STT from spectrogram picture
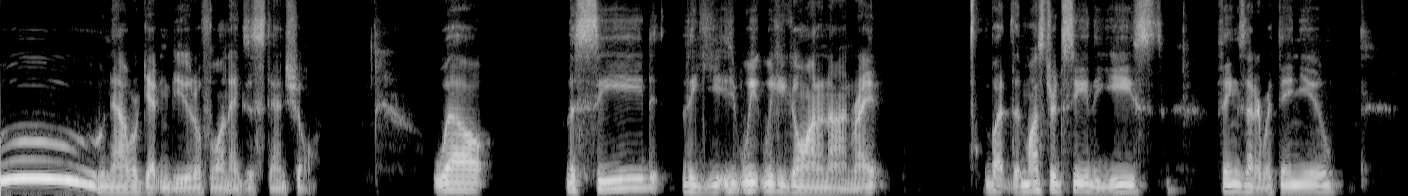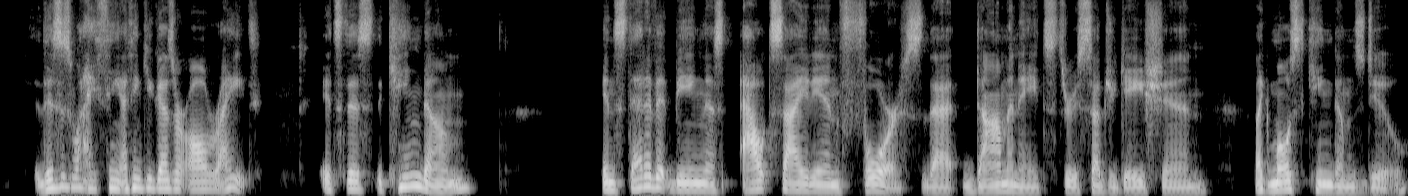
Ooh, now we're getting beautiful and existential. Well, the seed, the we we could go on and on, right? But the mustard seed, the yeast, things that are within you, this is what I think. I think you guys are all right. It's this the kingdom, instead of it being this outside in force that dominates through subjugation, like most kingdoms do,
